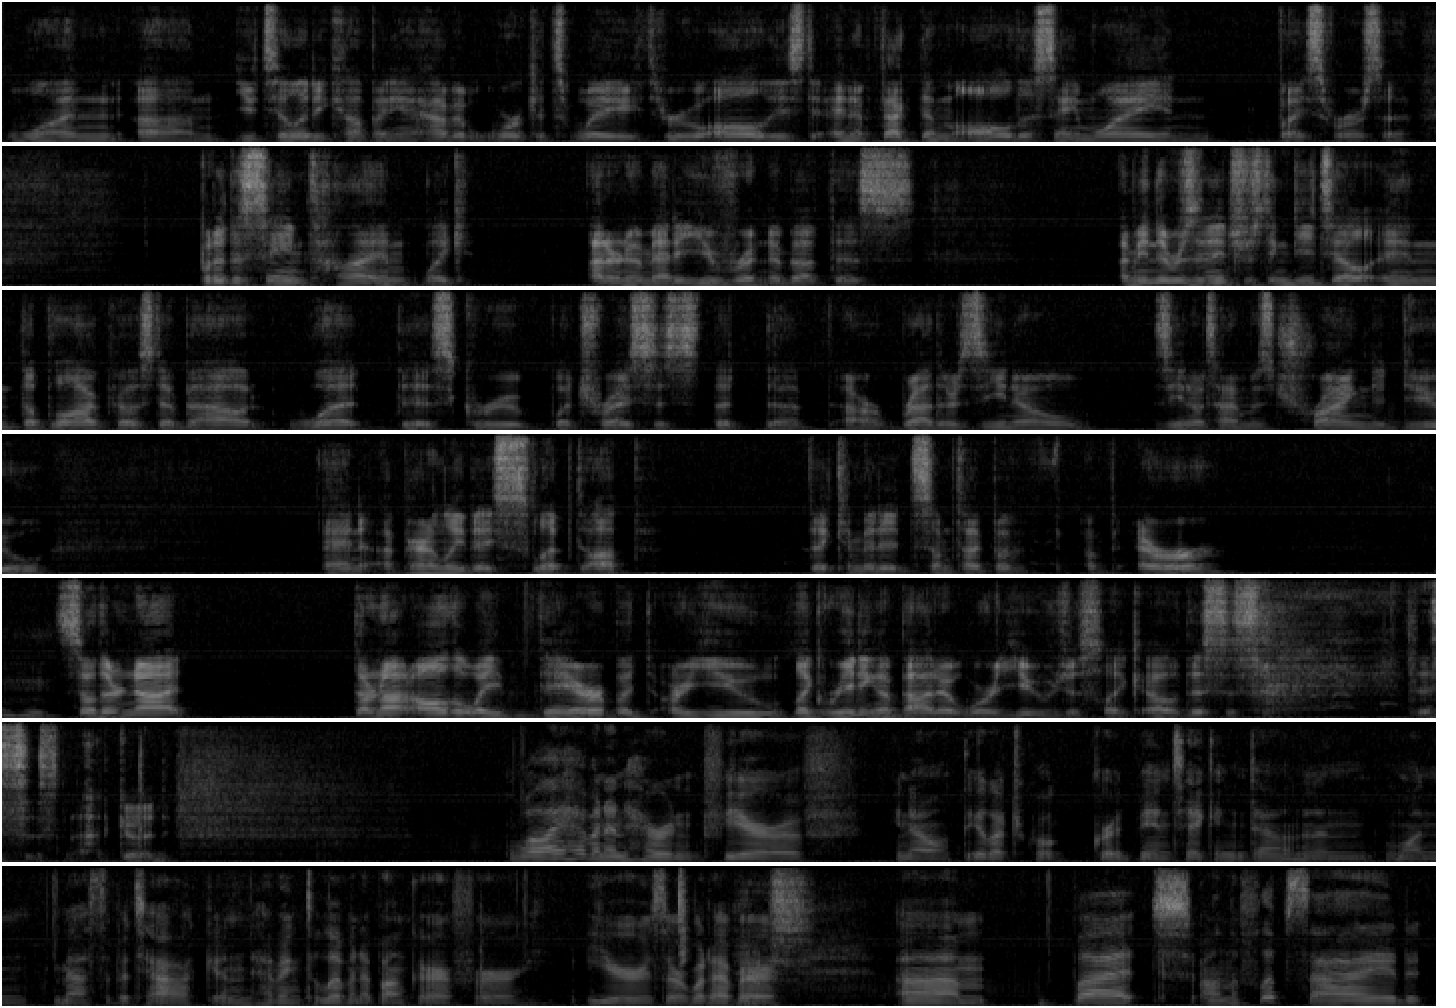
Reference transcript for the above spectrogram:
one um, utility company and have it work its way through all these and affect them all the same way and vice versa. But at the same time, like I don't know, Maddie, you've written about this. I mean, there was an interesting detail in the blog post about what this group, what Trisis, the, the or rather Xeno Xenotime was trying to do, and apparently they slipped up they committed some type of, of error. Mhm. So they're not they're not all the way there, but are you like reading about it were you just like, oh, this is this is not good? Well, I have an inherent fear of, you know, the electrical grid being taken down in one massive attack and having to live in a bunker for years or whatever. Yes. Um, but on the flip side,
